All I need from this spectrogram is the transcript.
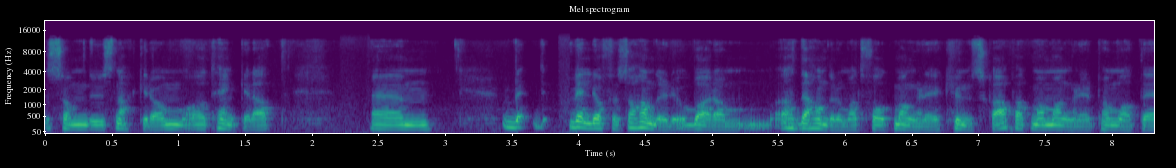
som, du snakker om, og tenker at Um, veldig ofte så handler det jo bare om det handler om at folk mangler kunnskap. At man mangler på en måte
